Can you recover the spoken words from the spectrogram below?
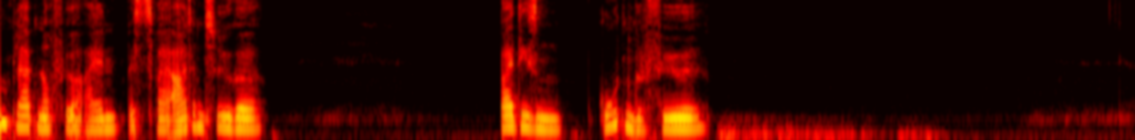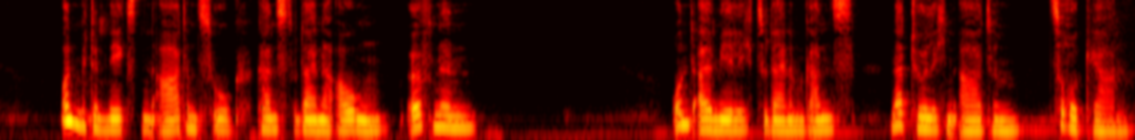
und bleib noch für ein bis zwei Atemzüge bei diesem guten Gefühl. Und mit dem nächsten Atemzug kannst du deine Augen öffnen und allmählich zu deinem ganz natürlichen Atem zurückkehren.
